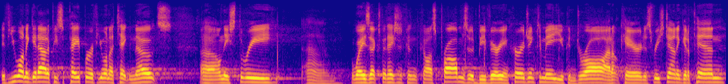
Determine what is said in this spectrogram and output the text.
if you want to get out a piece of paper, if you want to take notes uh, on these three um, ways expectations can cause problems, it would be very encouraging to me. You can draw, I don't care. Just reach down and get a pen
